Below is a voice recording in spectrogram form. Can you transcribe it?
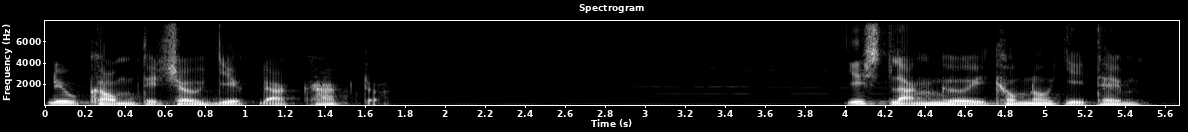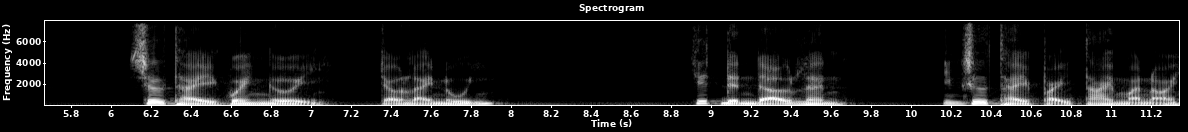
Nếu không thì sự việc đã khác rồi. Dít lặng người không nói gì thêm. Sư thầy quay người trở lại núi. Dít định đỡ lên, Nhưng sư thầy phải tay mà nói,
